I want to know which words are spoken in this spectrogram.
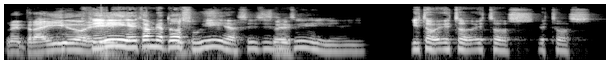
retraído. y- Sí, él cambia toda su vida, sí, sí, sí. Sí. sí. Y, esto, esto, estos, estos,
